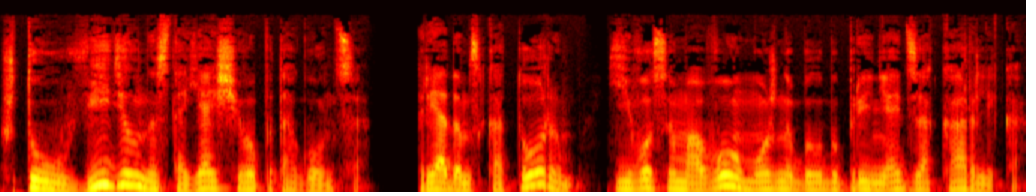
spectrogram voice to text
что увидел настоящего патагонца, рядом с которым его самого можно было бы принять за карлика.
